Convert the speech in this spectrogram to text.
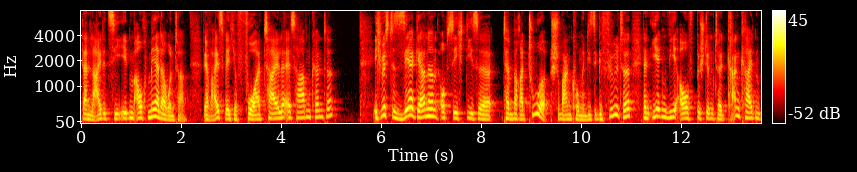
dann leidet sie eben auch mehr darunter. Wer weiß, welche Vorteile es haben könnte? Ich wüsste sehr gerne, ob sich diese Temperaturschwankungen, diese gefühlte, dann irgendwie auf bestimmte Krankheiten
